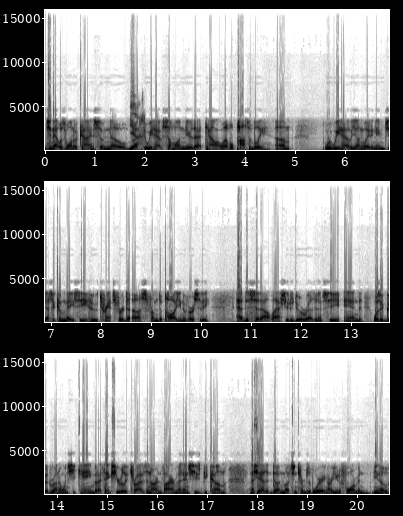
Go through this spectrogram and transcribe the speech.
Jeanette was one of a kind, so no. Yeah. But do we have someone near that talent level? Possibly. Um, we, we have a young lady named Jessica Macy who transferred to us from DePaul University. Had to sit out last year to do a residency and was a good runner when she came, but I think she really thrives in our environment and she's become now she hasn't done much in terms of wearing our uniform and, you know,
